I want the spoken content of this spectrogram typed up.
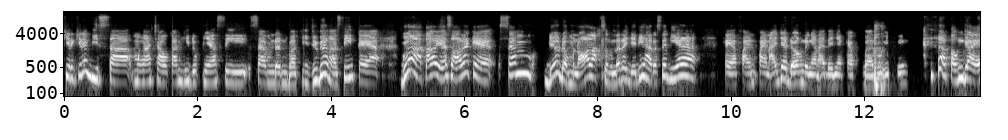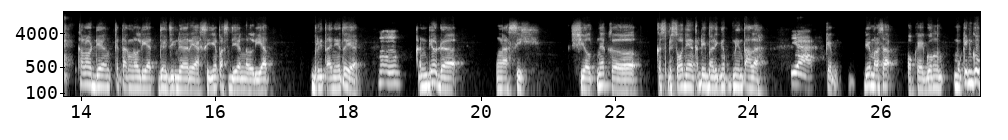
kira-kira bisa mengacaukan hidupnya si Sam dan Bucky juga nggak sih? Kayak gue nggak tahu ya soalnya kayak Sam dia udah menolak sebenarnya jadi harusnya dia kayak fine fine aja dong dengan adanya cap baru ini atau enggak ya? Kalau dia kita ngelihat judging dari reaksinya pas dia ngelihat beritanya itu ya, Mm-mm. kan dia udah ngasih shieldnya ke ke Smithsonian kan dibaliknya pemerintah lah. Ya, Kayak dia merasa oke gue mungkin gue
